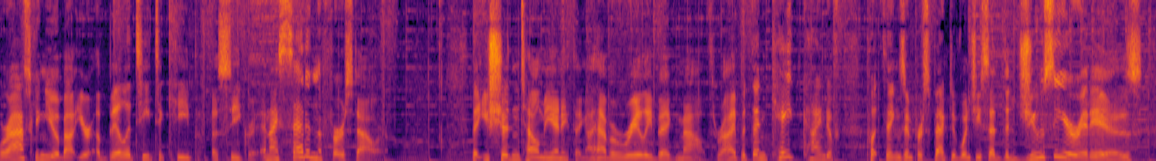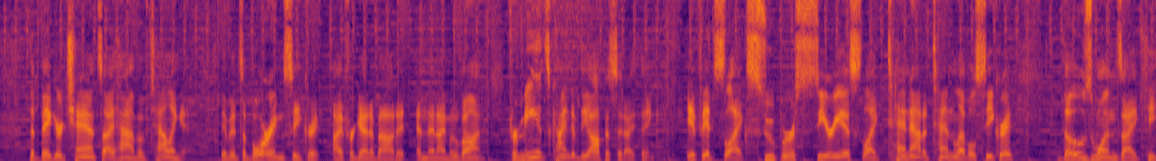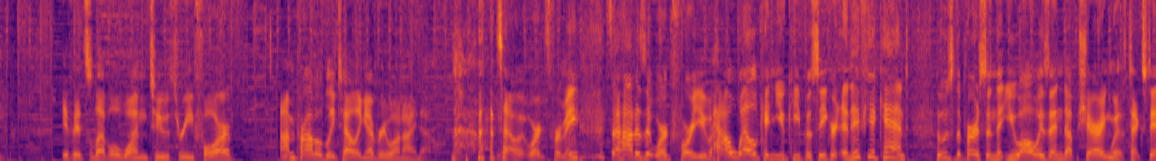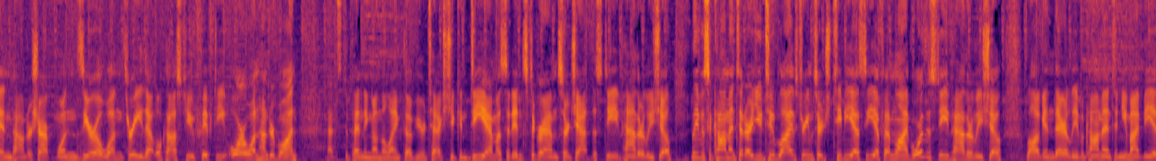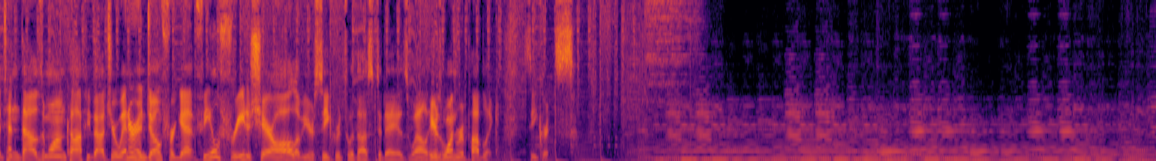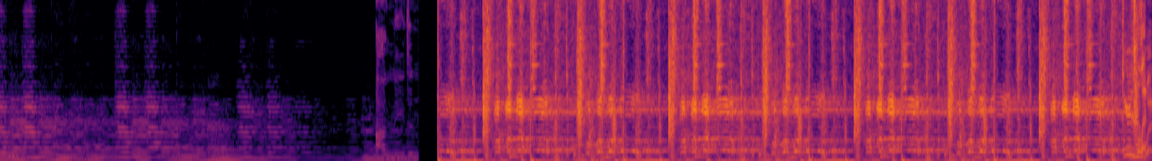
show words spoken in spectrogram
we're asking you about your ability to keep a secret. And I said in the first hour, that you shouldn't tell me anything. I have a really big mouth, right? But then Kate kind of put things in perspective when she said, the juicier it is, the bigger chance I have of telling it. If it's a boring secret, I forget about it and then I move on. For me, it's kind of the opposite, I think. If it's like super serious, like 10 out of 10 level secret, those ones I keep. If it's level one, two, three, four, I'm probably telling everyone I know. That's how it works for me. So, how does it work for you? How well can you keep a secret? And if you can't, who's the person that you always end up sharing with? Text in pounder sharp 1013. That will cost you 50 or 101. That's depending on the length of your text. You can DM us at Instagram, search at The Steve Hatherly Show. Leave us a comment at our YouTube live stream, search TBS EFM Live or The Steve Hatherly Show. Log in there, leave a comment, and you might be a 10,000 won coffee voucher winner. And don't forget, feel free to share all of your secrets with us today as well. Here's OneRepublic Secrets.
